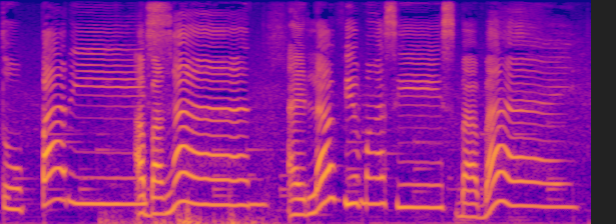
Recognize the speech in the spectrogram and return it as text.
to Paris. Abangan! I love you mga sis! Bye-bye!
